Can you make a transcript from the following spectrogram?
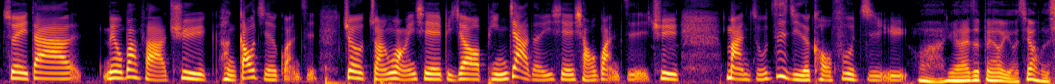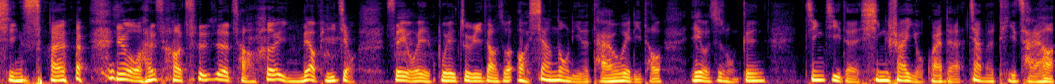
所以大家。没有办法去很高级的馆子，就转往一些比较平价的一些小馆子，去满足自己的口腹之欲。哇，原来这背后有这样的心酸。因为我很少吃热炒、喝饮料、啤酒，所以我也不会注意到说，哦，巷弄里的台湾味里头也有这种跟。经济的兴衰有关的这样的题材哈，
